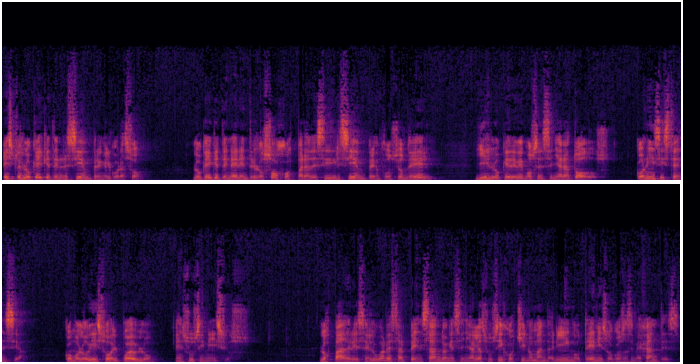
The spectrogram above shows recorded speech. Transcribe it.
Esto es lo que hay que tener siempre en el corazón, lo que hay que tener entre los ojos para decidir siempre en función de Él y es lo que debemos enseñar a todos, con insistencia, como lo hizo el pueblo en sus inicios. Los padres, en lugar de estar pensando en enseñarle a sus hijos chino mandarín o tenis o cosas semejantes,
